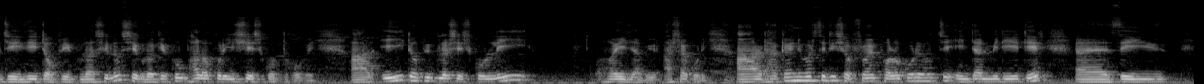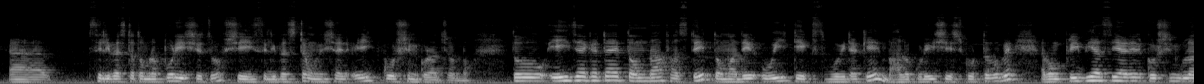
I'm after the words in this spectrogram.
যেই যেই টপিকগুলো ছিল, সেগুলোকে খুব ভালো করেই শেষ করতে হবে। আর এই টপিকগুলো শেষ করলেই হয়ে যাবে, আশা করি। আর ঢাকা ইউনিভার্সিটি সবসময় ফলো করে হচ্ছে ইন্টারমিডিয়েটের যেই সিলেবাসটা তোমরা পড়ে এসেছ, সেই সিলেবাসটা অনুসারে এই কোশ্চেন করার জন্য। তো এই জায়গাটায় তোমরা ফার্স্টে তোমাদের ওই টেক্সট বইটাকে ভালো করেই শেষ করতে হবে এবং প্রিভিয়াস ইয়ারের কোশ্চেনগুলো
